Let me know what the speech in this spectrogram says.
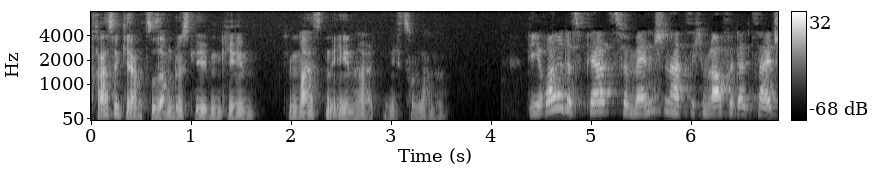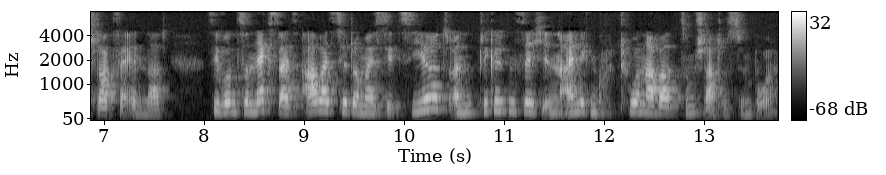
30 Jahre zusammen durchs Leben gehen, die meisten Ehen halten nicht so lange. Die Rolle des Pferds für Menschen hat sich im Laufe der Zeit stark verändert. Sie wurden zunächst als Arbeitstier domestiziert und entwickelten sich in einigen Kulturen aber zum Statussymbol.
